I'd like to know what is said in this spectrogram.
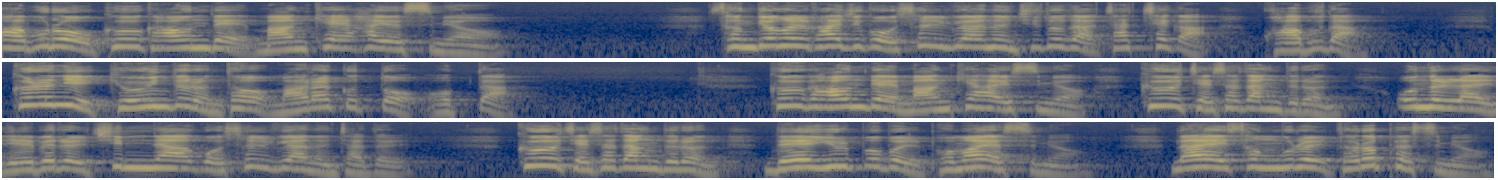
과부로 그 가운데 많게 하였으며 성경을 가지고 설교하는 지도자 자체가 과부다. 그러니 교인들은 더 말할 것도 없다. 그 가운데 많게 하였으며 그 제사장들은 오늘날 예배를 침례하고 설교하는 자들 그 제사장들은 내 율법을 범하였으며 나의 성물을 더럽혔으며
